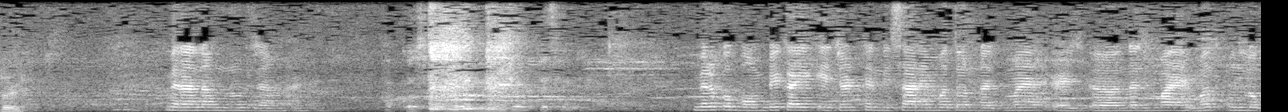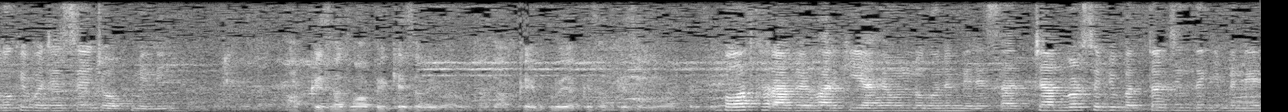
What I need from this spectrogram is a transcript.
मेरा नाम नूरजहां है। आपको में जॉब कैसे मिली? मेरे को बॉम्बे का एक एजेंट है निसार अहमद और नजमा नजमा अहमद उन लोगों की वजह से जॉब मिली। आपके साथ वहाँ पे कैसा व्यवहार होता था? आपके एम्प्लॉय आपके साथ कैसा व्यवहार करते थे? बहुत खराब व्यवहार किया है उन लोगों ने मेरे साथ। जानवर से भी बदतर ज़िंदगी मैंने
